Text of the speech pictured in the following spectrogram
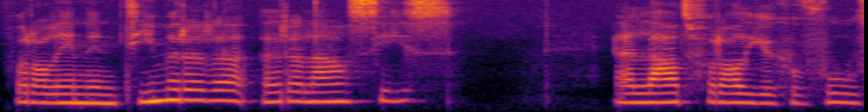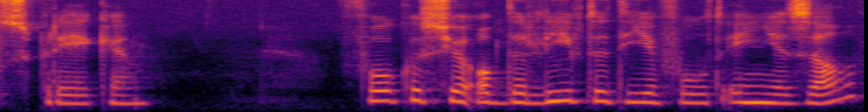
vooral in intiemere relaties. En laat vooral je gevoel spreken. Focus je op de liefde die je voelt in jezelf,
